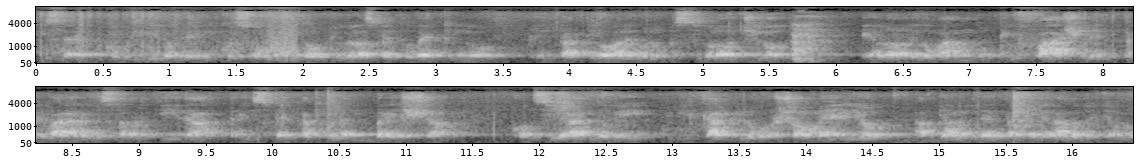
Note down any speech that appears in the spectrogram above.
Mister, condivido che in questo momento più dell'aspetto tecnico e tattico vale quello psicologico e allora le domando, più facile preparare questa partita rispetto a quella di Brescia, considerando che il Carpi lo conosciamo meglio, abbiamo il dente avvelenato perché l'anno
